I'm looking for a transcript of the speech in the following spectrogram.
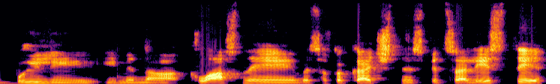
были именно классные, высококачественные специалисты,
